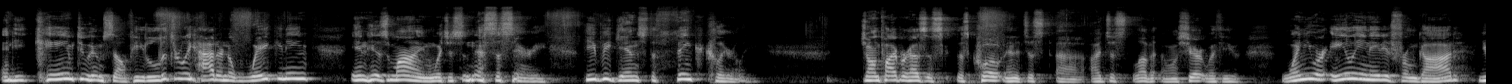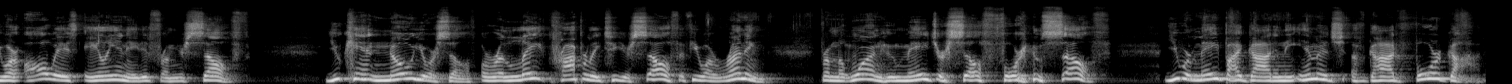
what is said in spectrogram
and he came to himself. He literally had an awakening in his mind, which is necessary. He begins to think clearly. John Piper has this, this quote, and it just, uh, I just love it. I want to share it with you. When you are alienated from God, you are always alienated from yourself. You can't know yourself or relate properly to yourself if you are running from the one who made yourself for himself. You were made by God in the image of God for God.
